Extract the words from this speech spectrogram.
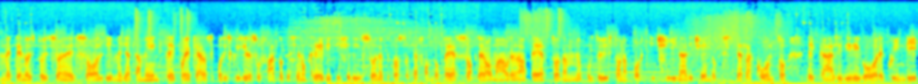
mettendo a disposizione dei soldi immediatamente. Poi è chiaro si può disquisire sul fatto che siano crediti, fideiussione piuttosto che a fondo perso, però Maurer ha aperto dal mio punto di vista una porticina dicendo che si terrà conto dei casi di rigore, quindi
